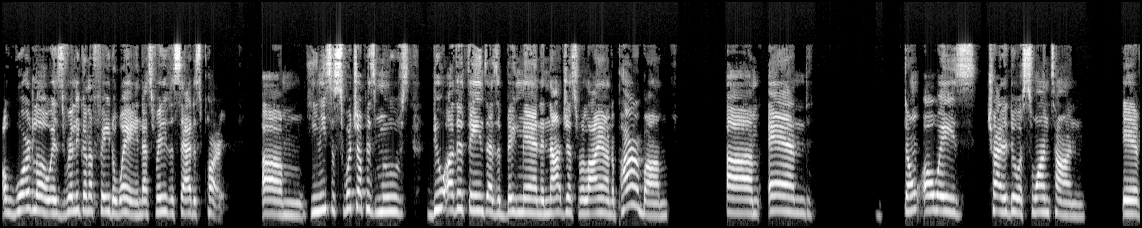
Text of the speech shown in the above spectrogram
of Wardlow is really gonna fade away, and that's really the saddest part. Um, he needs to switch up his moves, do other things as a big man, and not just rely on the power bomb. Um, and don't always try to do a swanton if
